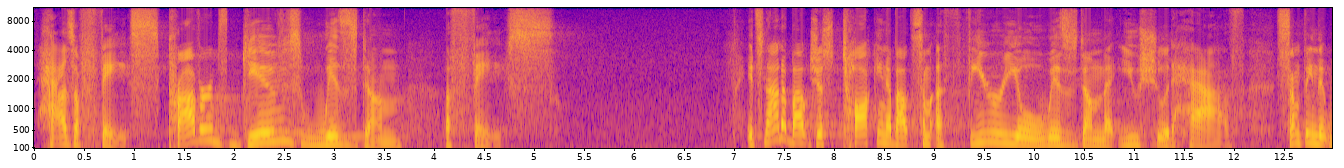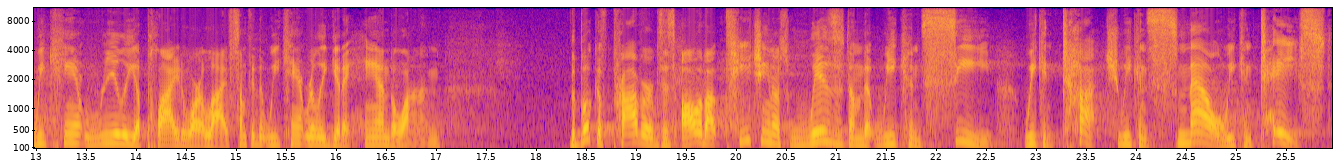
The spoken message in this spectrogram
has a face. Proverbs gives wisdom a face. It's not about just talking about some ethereal wisdom that you should have, something that we can't really apply to our lives, something that we can't really get a handle on. The book of Proverbs is all about teaching us wisdom that we can see, we can touch, we can smell, we can taste.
